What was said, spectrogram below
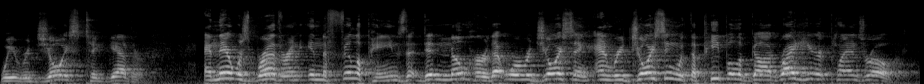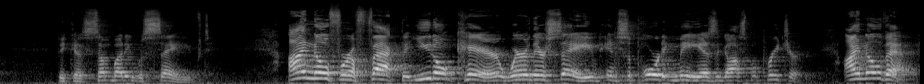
We rejoice together. And there was brethren in the Philippines that didn't know her that were rejoicing and rejoicing with the people of God right here at Plans Road because somebody was saved. I know for a fact that you don't care where they're saved in supporting me as a gospel preacher. I know that.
